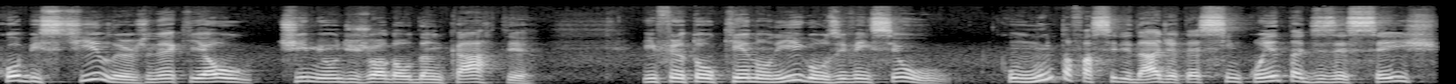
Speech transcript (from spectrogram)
Kobe Steelers, né, que é o time onde joga o Dan Carter, enfrentou o Cannon Eagles e venceu com muita facilidade, até 50 a 16.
